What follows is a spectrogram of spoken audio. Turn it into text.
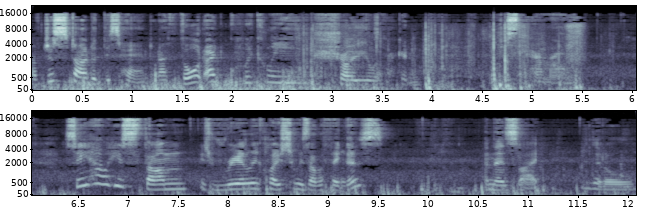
I've just started this hand and I thought I'd quickly show you if I can adjust the camera. See how his thumb is really close to his other fingers? And there's like little,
